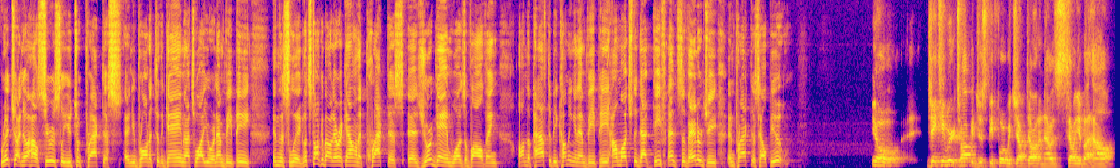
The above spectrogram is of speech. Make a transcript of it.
Rich, I know how seriously you took practice and you brought it to the game. That's why you were an MVP in this league. Let's talk about Eric Allen at practice as your game was evolving on the path to becoming an MVP. How much did that defensive energy in practice help you? You know, JT, we were talking just before we jumped on, and I was telling you about how,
